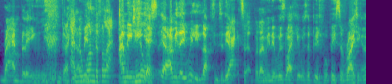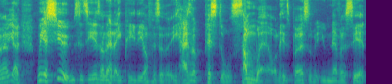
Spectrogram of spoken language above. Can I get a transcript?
rambling, like, And I a mean- wonderful actor, I mean, which is he- always yes, yeah. I mean, they really lucked into the actor, but I mean, it was like it was a beautiful piece of writing, and uh, you know, we assume since he is an LAPD officer that he has a pistol somewhere on his person, but you never see it.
